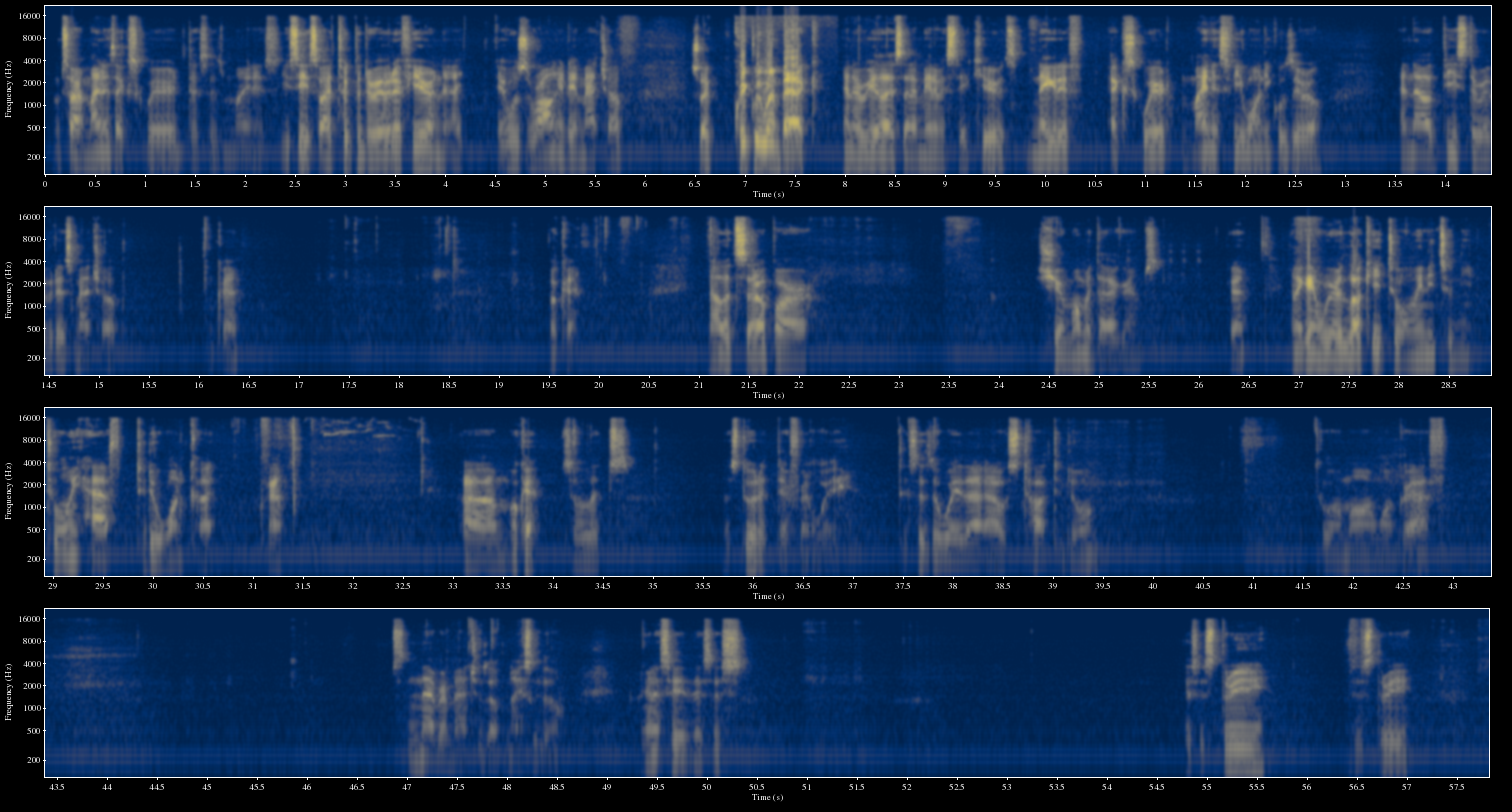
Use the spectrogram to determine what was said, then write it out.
I'm sorry, minus x squared, this is minus. You see, so I took the derivative here and I, it was wrong, it didn't match up. So I quickly went back and I realized that I made a mistake here. It's negative x squared minus v1 equals 0 and now these derivatives match up. Okay. Okay. Now let's set up our shear moment diagrams. Okay. And again, we're lucky to only need to need to only have to do one cut. Okay. Um, okay. So let's let's do it a different way. This is the way that I was taught to do them. Do them all in one graph. This never matches up nicely though. I'm gonna say this is this is three, this is three,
